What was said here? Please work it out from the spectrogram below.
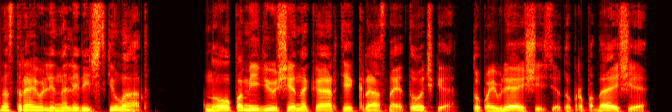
настраивали на лирический лад. Но помигивающая на карте красная точка, то появляющаяся, то пропадающая,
